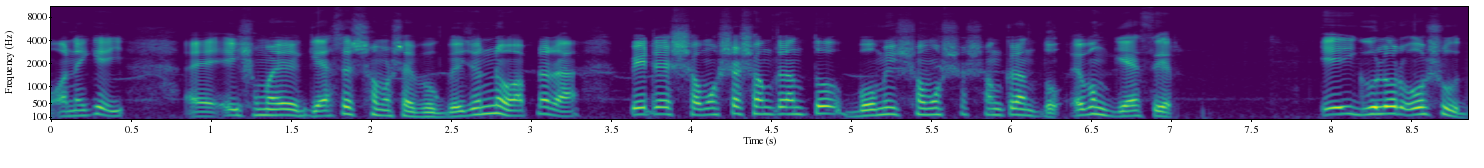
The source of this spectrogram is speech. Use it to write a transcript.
অনেকেই এই সময়ে গ্যাসের সমস্যায় ভুগবে। এই জন্য আপনারা পেটের সমস্যা সংক্রান্ত, বমির সমস্যা সংক্রান্ত এবং গ্যাসের এইগুলোর ওষুধ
